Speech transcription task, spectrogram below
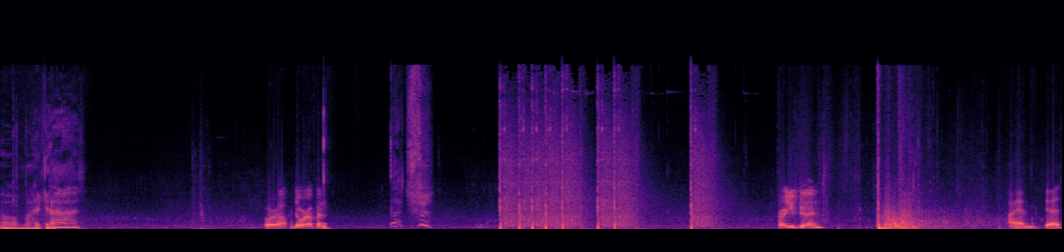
Oh my god. Door Oh, open. door open. Bro, you good? I am dead.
